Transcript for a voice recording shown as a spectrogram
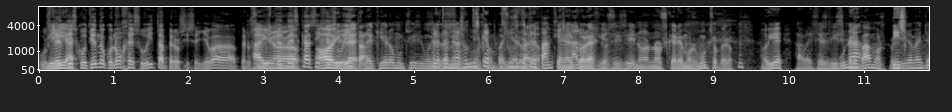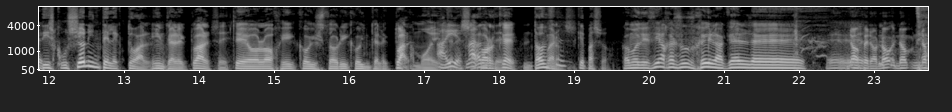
Usted diría- discutiendo con un jesuita, pero si se lleva. Pero si Ay, usted no, no, es casi ay, jesuita. Le, quiero muchísimo. Pero tendrás un discre- sus discrepancias, en el claro. colegio. Sí, sí, no nos queremos mucho, pero oye, a veces Una discrepamos dis- precisamente. discusión intelectual. intelectual, Sí. teológico, histórico, intelectual. Ah, Muy Ahí es. ¿Por qué? Entonces, Bueno. ¿qué pasó? Como decía Jesús Gil, aquel de... eh, No, pero no, no, no.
